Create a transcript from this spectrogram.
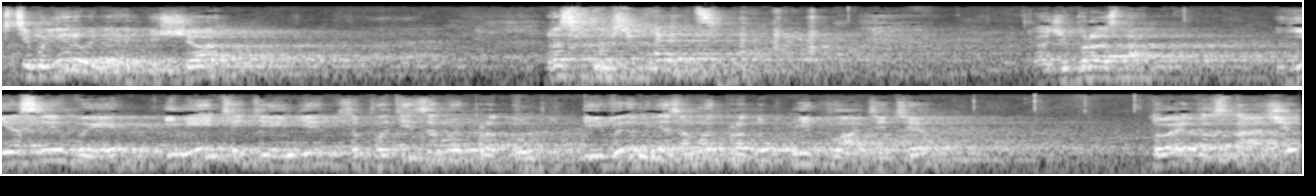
Стимулирование? Еще? Размножается? Очень просто. Если вы имеете деньги заплатить за мой продукт, и вы мне за мой продукт не платите, то это значит,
